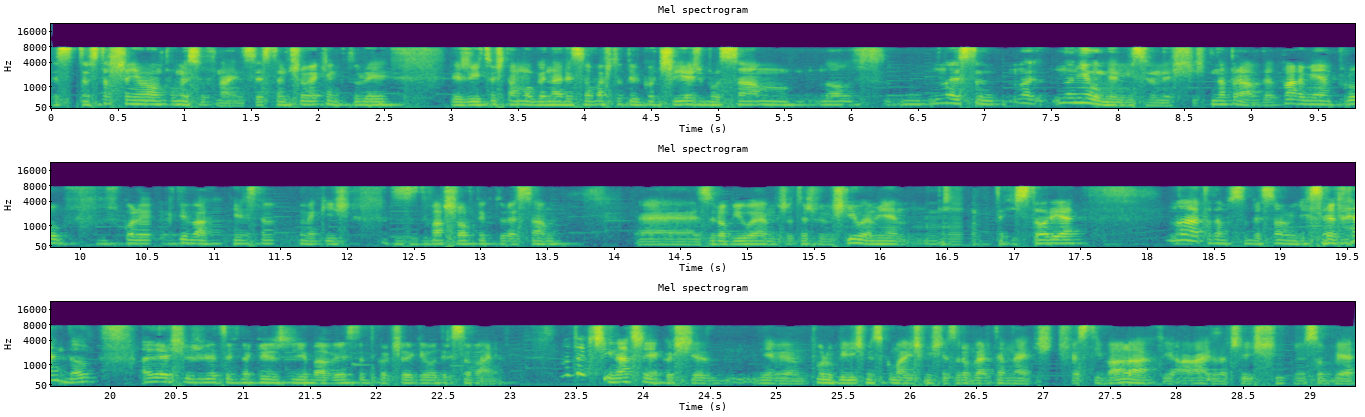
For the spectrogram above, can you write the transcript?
jestem strasznie nie mam pomysłów na nic. Jestem człowiekiem, który, jeżeli coś tam mogę narysować, to tylko czyjeś, bo sam, no, no jestem, no, no nie umiem nic wymyślić, naprawdę. Parę miałem prób w kolektywach, jestem jakieś z dwa shorty, które sam e, zrobiłem, że też wymyśliłem je, mm, te historie. No a to tam sobie są i niech sobie będą, ale ja się już więcej w takie rzeczy nie bawię, jestem tylko człowiekiem od rysowania. No tak czy inaczej jakoś się, nie wiem, polubiliśmy, skumaliśmy się z Robertem na jakichś festiwalach, i a zaczęliśmy sobie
